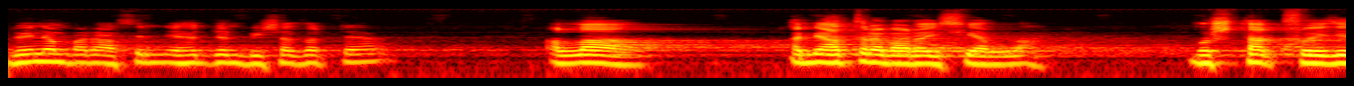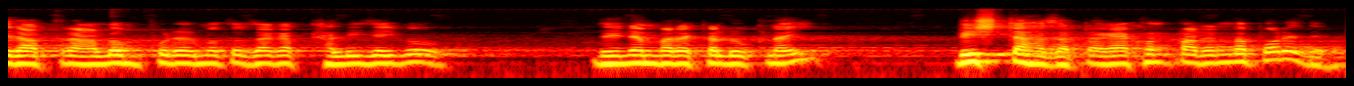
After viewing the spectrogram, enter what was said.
দুই নম্বরে আসিল নিহজন বিশ হাজার টাকা। আল্লাহ, আমি আত্রা বাড়াইছি, আল্লাহ। মোস্তাক ফৈজি রাত্রে আলমপুরের মতো জায়গাত খালি যাইব। দুই নম্বর একটা লোক নাই, বিশটা হাজার টাকা। এখন পারেন না, পরে দেবেন।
